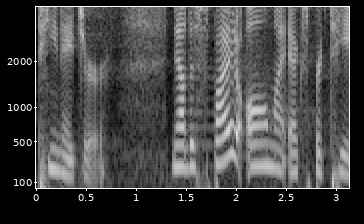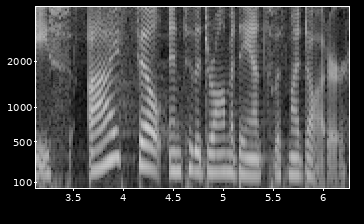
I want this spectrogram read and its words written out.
teenager. Now, despite all my expertise, I fell into the drama dance with my daughter.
